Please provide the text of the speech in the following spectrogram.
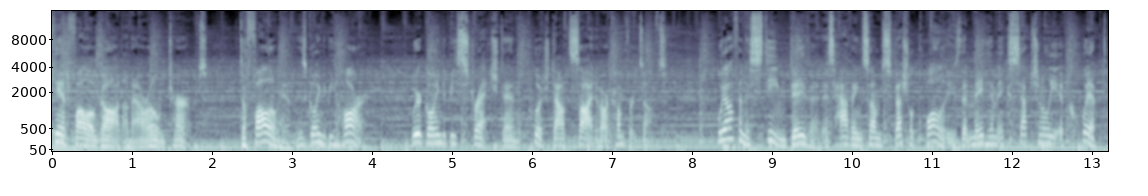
Can't follow God on our own terms. To follow Him is going to be hard. We're going to be stretched and pushed outside of our comfort zones. We often esteem David as having some special qualities that made him exceptionally equipped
